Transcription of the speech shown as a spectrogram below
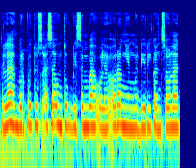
telah berputus asa untuk disembah oleh orang yang mendirikan solat,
